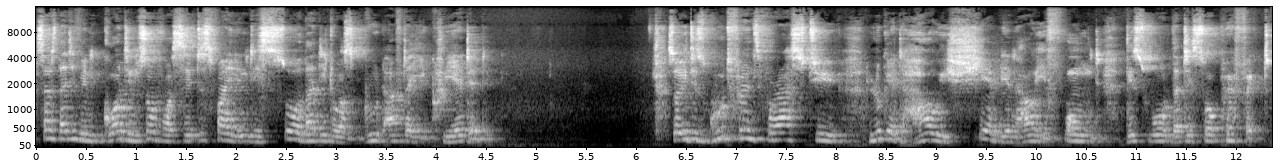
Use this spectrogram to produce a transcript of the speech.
such that even God Himself was satisfied and He saw that it was good after He created it. So it is good, friends, for us to look at how He shaped and how He formed this world that is so perfect.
